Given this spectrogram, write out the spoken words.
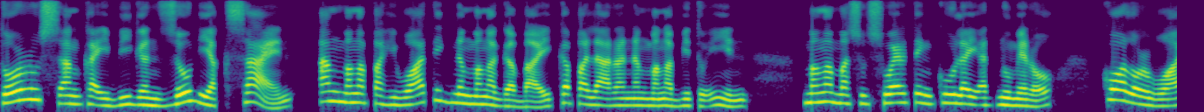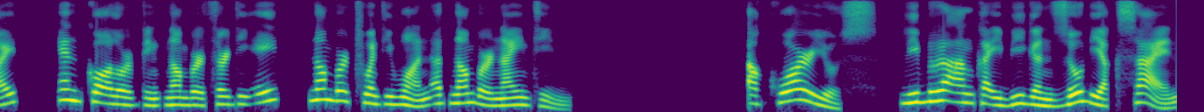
Taurus ang kaibigan zodiac sign, ang mga pahiwatig ng mga gabay kapalaran ng mga bituin, mga masuswerteng kulay at numero, color white, and color pink number 38, number 21 at number 19. Aquarius. Libra ang kaibigan zodiac sign,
